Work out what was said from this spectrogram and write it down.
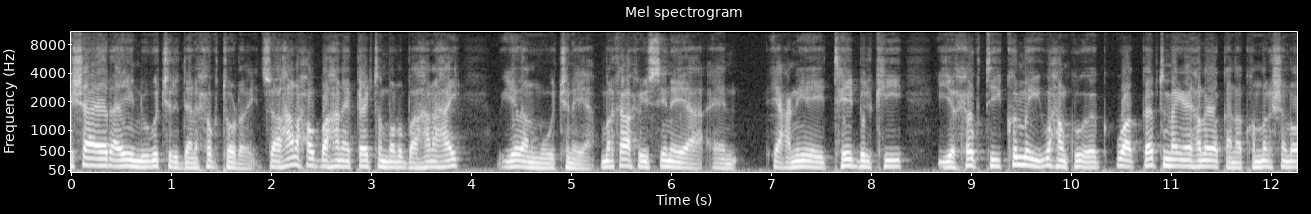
ishaayar ayay noogu jiri doonaa xogtoo dhan tusaale ahaan waxaa u baahanahay qeybtan baan u baahanahay iyadaan muujinaya marka wuxuu siinayaa yacni tablekii iyo xogtii kolley waxaan waa qeybta magaceeda loo yaqaana connectiono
